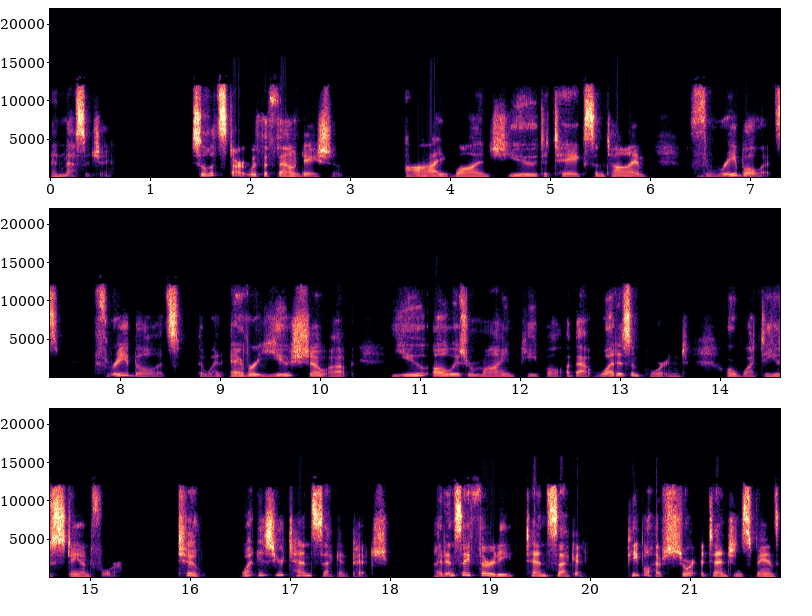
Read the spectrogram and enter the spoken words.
and messaging. So let's start with the foundation. I want you to take some time, three bullets, three bullets that whenever you show up, you always remind people about what is important or what do you stand for. Two, what is your 10 second pitch? I didn't say 30, 10 second. People have short attention spans.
